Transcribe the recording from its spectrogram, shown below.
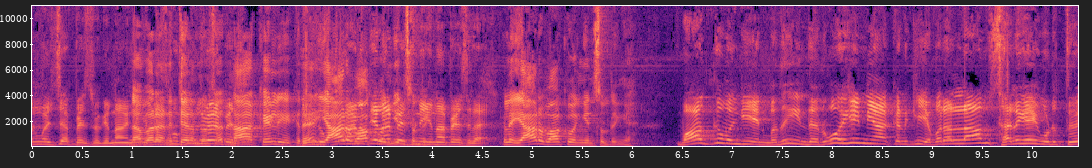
அனுமதிச்சா பேசுவேன் நான் நான் வரேன் நித்யானந்தன் சார் நான் கேள்வி கேட்கிறேன். யார் வாக்கு வங்கி பேசுனீங்க நான் பேசல. இல்ல யார் வாக்கு வங்கின்னு சொல்றீங்க? வாக்கு வங்கி என்பது இந்த ரோஹின்யாக்களுக்கு எவரெல்லாம் சலுகை கொடுத்து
